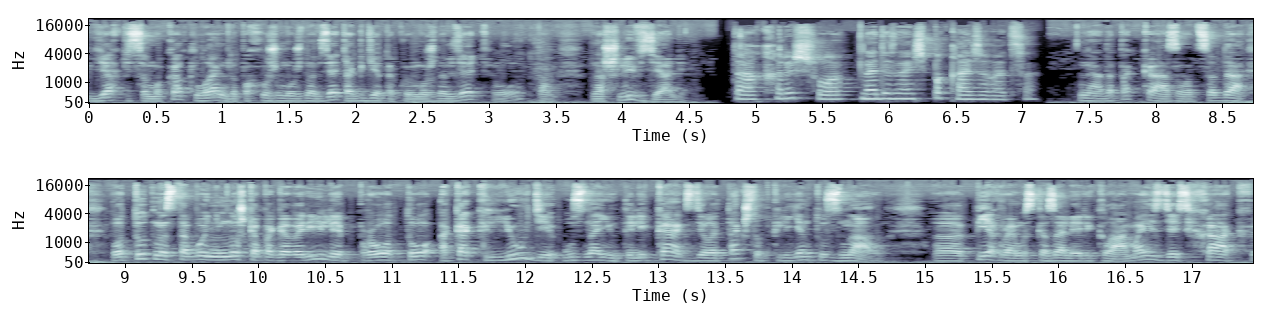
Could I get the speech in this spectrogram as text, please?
яркий самокат, лайм, да, похоже, можно взять. А где такой можно взять? О, там, нашли, взяли. Так, хорошо. Надо, значит, показываться. Надо показываться, да. Вот тут мы с тобой немножко поговорили про то, а как люди узнают или как сделать так, чтобы клиент узнал. Э, Первое мы сказали реклама, и здесь хак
